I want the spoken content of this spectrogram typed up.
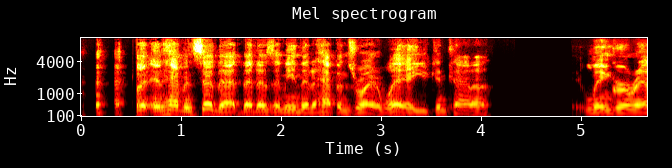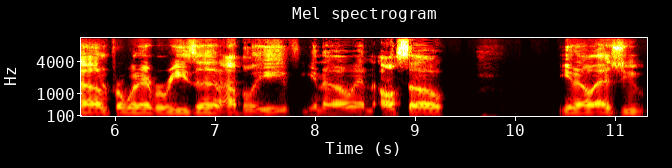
and having said that, that doesn't mean that it happens right away. You can kind of linger around for whatever reason. I believe, you know, and also, you know, as you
